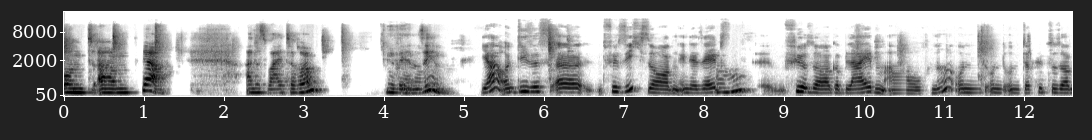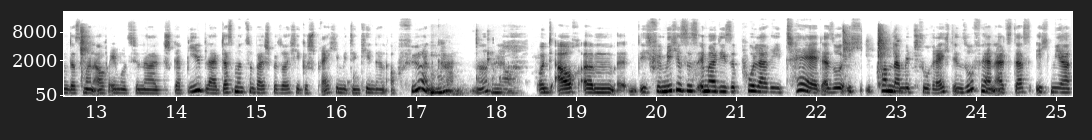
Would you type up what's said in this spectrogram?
Und ähm, ja, alles weitere, wir werden genau. sehen. Ja, und dieses äh, für sich sorgen, in der Selbstfürsorge mhm. bleiben auch, ne? Und, und, und dafür zu sorgen, dass man auch emotional stabil bleibt, dass man zum Beispiel solche Gespräche mit den Kindern auch führen mhm. kann. Ne? Genau. Und auch, ähm, ich, für mich ist es immer diese Polarität. Also ich, ich komme damit zurecht, insofern, als dass ich mir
